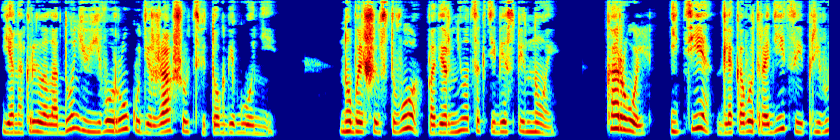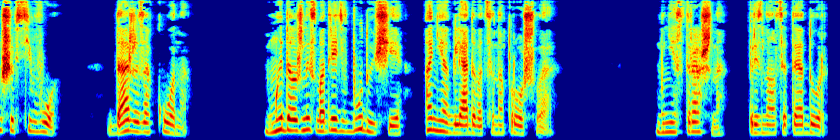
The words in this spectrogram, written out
я накрыла ладонью его руку, державшую цветок бегонии. Но большинство повернется к тебе спиной. Король и те, для кого традиции превыше всего, даже закона. Мы должны смотреть в будущее, а не оглядываться на прошлое. «Мне страшно», — признался Теодор.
